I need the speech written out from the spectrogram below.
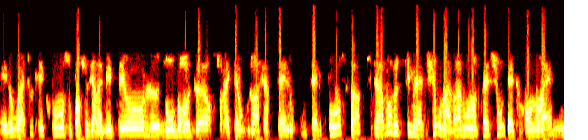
Et donc voilà, toutes les courses, on pourra choisir la météo, le nombre d'heures sur laquelle on voudra faire telle ou telle course. C'est vraiment un jeu de simulation. On a vraiment l'impression d'être en vrai. On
